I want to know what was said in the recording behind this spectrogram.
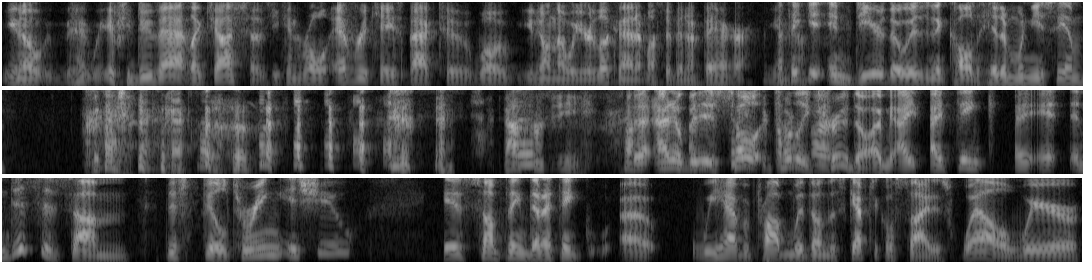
You know, if you do that, like Josh says, you can roll every case back to, "Well, you don't know what you're looking at; it must have been a bear." I know? think in deer, though, isn't it called "hit him when you see him"? Not for me. I know, but it's to- totally true, though. I mean, I, I think, and this is um this filtering issue is something that I think uh, we have a problem with on the skeptical side as well, where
